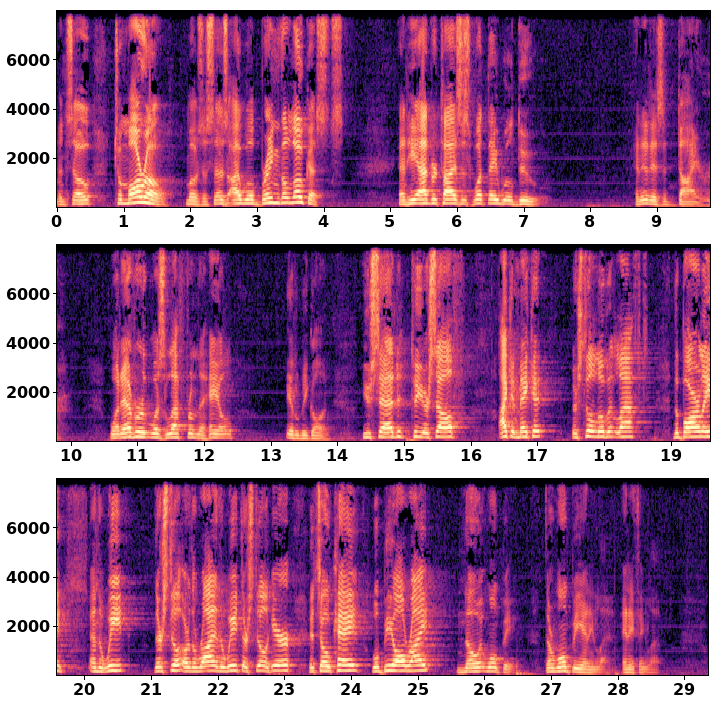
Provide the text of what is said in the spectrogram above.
And so, tomorrow, Moses says, I will bring the locusts. And he advertises what they will do and it is dire. Whatever was left from the hail, it'll be gone. You said to yourself, I can make it. There's still a little bit left. The barley and the wheat, they're still, or the rye and the wheat, they're still here. It's okay. We'll be all right. No, it won't be. There won't be any left, anything left.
